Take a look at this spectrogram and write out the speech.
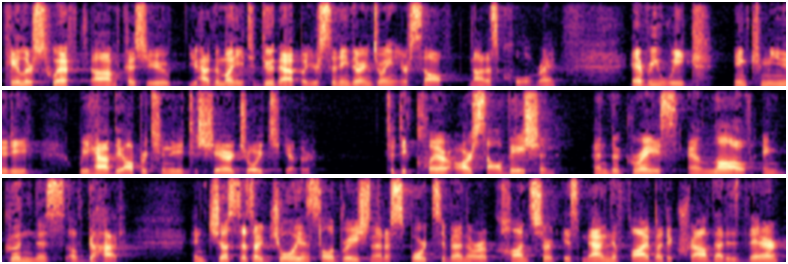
Taylor Swift because um, you, you have the money to do that, but you're sitting there enjoying it yourself. Not as cool, right? Every week in community, we have the opportunity to share joy together, to declare our salvation and the grace and love and goodness of God. And just as our joy and celebration at a sports event or a concert is magnified by the crowd that is there,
